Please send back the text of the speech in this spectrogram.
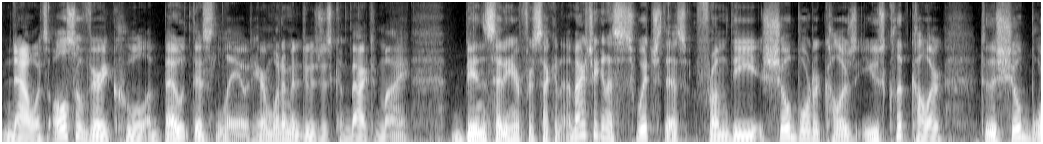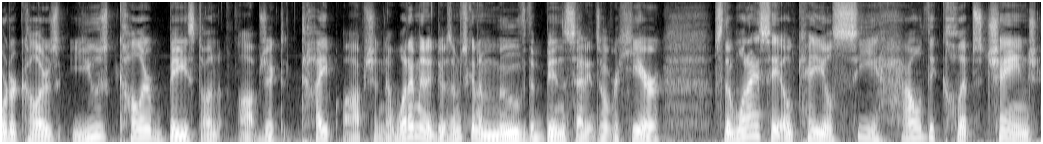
Now, what's also very cool about this layout here, and what I'm going to do is just come back to my bin setting here for a second. I'm actually going to switch this from the show border colors use clip color to the show border colors use color based on object type option. Now, what I'm going to do is I'm just going to move the bin settings over here so that when I say OK, you'll see how the clips change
